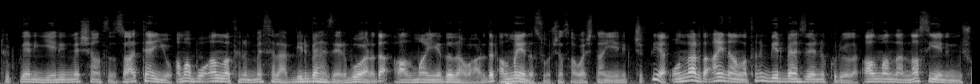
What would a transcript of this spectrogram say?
Türklerin yenilme şansı zaten yok. Ama bu anlatının mesela bir benzeri bu arada Almanya'da da vardır. Almanya'da sonuçta savaştan yenik çıktı ya. Onlar da aynı anlatının bir bir benzerini kuruyorlar. Almanlar nasıl yenilmiş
